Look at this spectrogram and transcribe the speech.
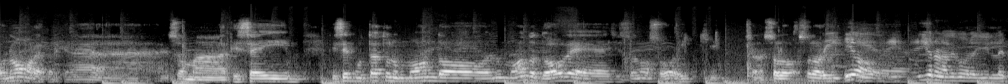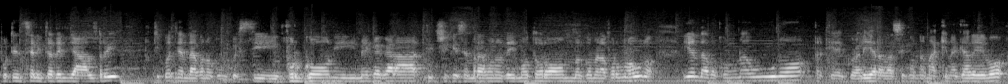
onore perché eh, insomma ti sei, ti sei buttato in un, mondo, in un mondo dove ci sono solo ricchi, cioè solo, solo ricchi. Io, e- io non avevo le, potenzialità degli altri, tutti quanti andavano con questi furgoni mega galattici che sembravano dei motorhome come la Formula 1. Io andavo con una 1 perché quella lì era la seconda macchina che avevo,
